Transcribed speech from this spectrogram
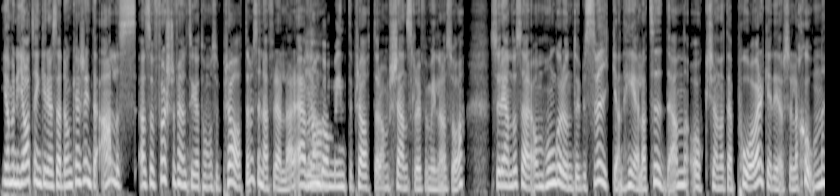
Ja, men jag tänker så här, de kanske inte alls... Alltså först och främst tycker jag att hon måste prata med sina föräldrar. Även Ja. om de inte pratar om känslor i familjen och så. Så är det ändå så här, om hon går runt och är besviken hela tiden och känner att det påverkar deras relation.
